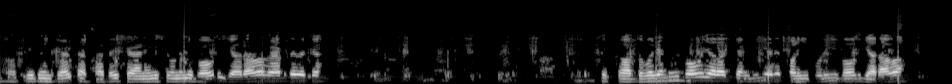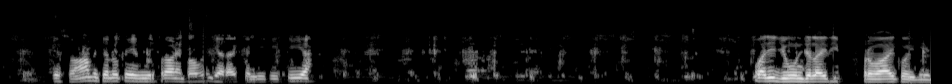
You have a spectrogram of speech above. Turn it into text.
ਬਾਕੀ ਤੁਸੀਂ ਚੈੱਕ ਕਰ ਸਕਦੇ ਸ਼ਾਈਨਿੰਗ ਸ਼ੂਨਿੰਗ ਬਹੁਤ ਜ਼ਿਆਦਾ ਵਾ ਵੈਟ ਦੇ ਵਿੱਚ। ਤੇ ਕੱਦ ਵਜਨ ਵੀ ਬਹੁਤ ਜ਼ਿਆਦਾ ਚੰਗੀ ਹੈ ਤੇ ਪਲੀ ਪੁਲੀ ਵੀ ਬਹੁਤ ਜ਼ਿਆਦਾ ਵਾ। ਤੇ ਸਾਹ ਵੀ ਚਲੋ ਕਿਸੇ ਵੀਰ ਭਰਾ ਨੇ ਬਹੁਤ ਜ਼ਿਆਦਾ ਚੰਗੀ ਕੀਤੀ ਆ। ਭਾਜੀ ਜੂਨ ਜੁਲਾਈ ਦੀ ਪਰਵਾਹ ਹੀ ਕੋਈ ਨਹੀਂ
